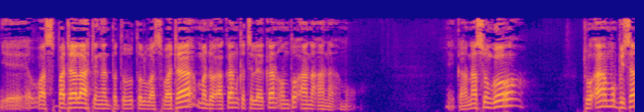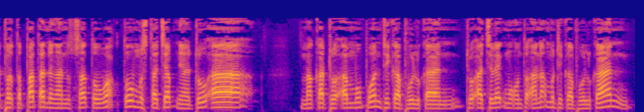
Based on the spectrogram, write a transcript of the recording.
ya, waspadalah dengan betul-betul waspada mendoakan kejelekan untuk anak-anakmu. Ya, karena sungguh doamu bisa bertepatan dengan suatu waktu mustajabnya doa maka doamu pun dikabulkan doa jelekmu untuk anakmu dikabulkan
